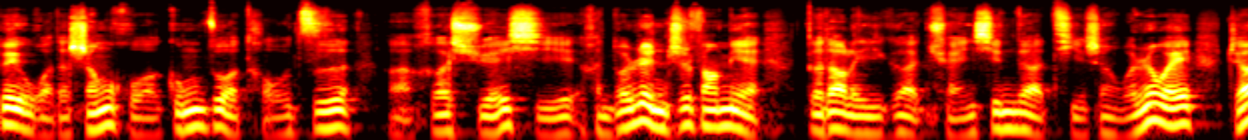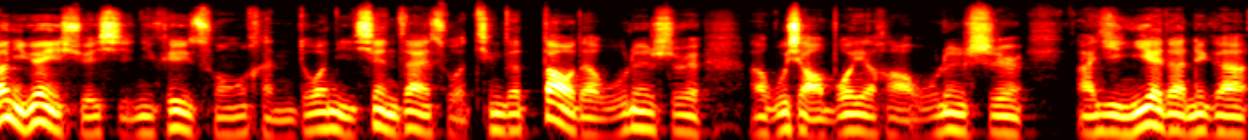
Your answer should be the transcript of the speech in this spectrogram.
对我的生活、工作、投资，呃和学习很多认知方面得到了一个全新的提升。我认为，只要你愿意学习，你可以从很多你现在所听得到的，无论是呃吴晓波也好，无论是啊影业的那个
